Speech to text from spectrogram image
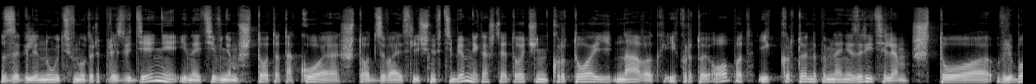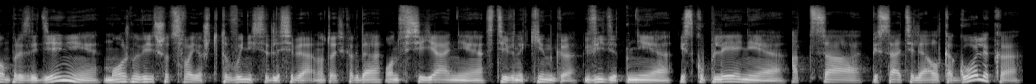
заглянуть внутрь произведения и найти в нем что-то такое, что отзывается лично в тебе, мне кажется, это очень крутой навык и крутой опыт, и крутое напоминание зрителям, что в любом произведении можно увидеть что-то свое, что-то вынести для себя. Ну, то есть, когда он в сиянии Стивена Кинга видит не искупление отца писателя-алкоголика,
